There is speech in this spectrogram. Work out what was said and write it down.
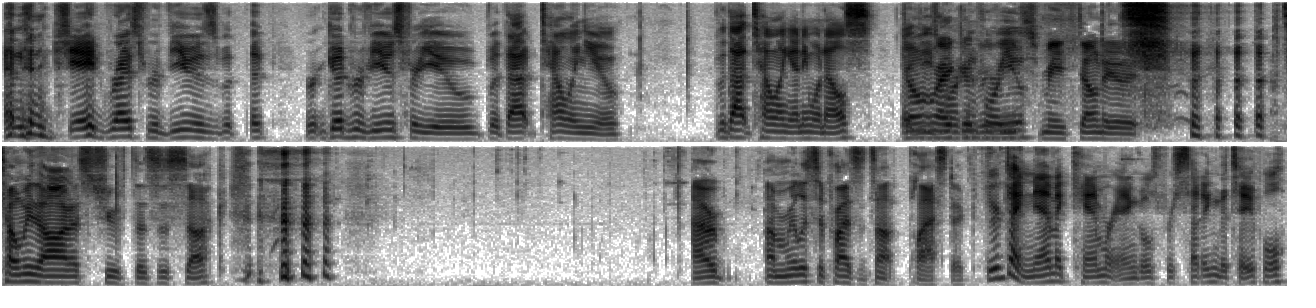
And then Jade writes reviews with uh, good reviews for you without telling you, without telling anyone else that Don't he's write working good for reviews for me. Don't do it. Tell me the honest truth. Does this suck? I, I'm really surprised it's not plastic. There are dynamic camera angles for setting the table.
